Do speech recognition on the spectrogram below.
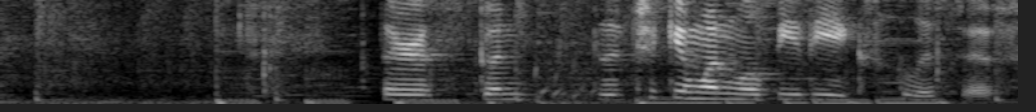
There's going the chicken one will be the exclusive.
